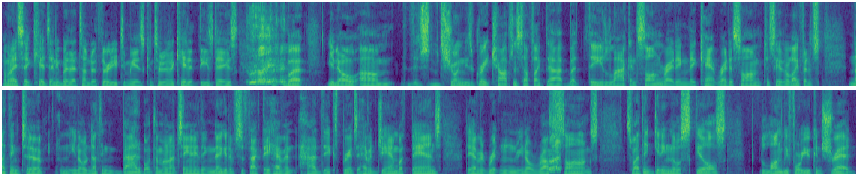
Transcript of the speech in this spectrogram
and when I say kids, anybody that's under thirty to me is considered a kid these days. Right. But you know, um, showing these great chops and stuff like that, but they lack in songwriting. They can't write a song to save their life, and it's nothing to you know nothing bad about them. I'm not saying anything negative. It's the fact they haven't had the experience. They haven't jammed with bands. They haven't written you know rough right. songs. So I think getting those skills long before you can shred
